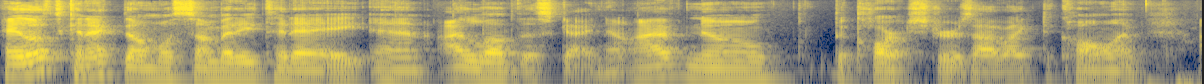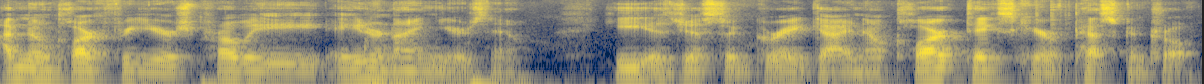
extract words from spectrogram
Hey, let's connect them with somebody today. And I love this guy. Now, I've known the Clarkster, as I like to call him. I've known Clark for years, probably eight or nine years now. He is just a great guy. Now, Clark takes care of pest control.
